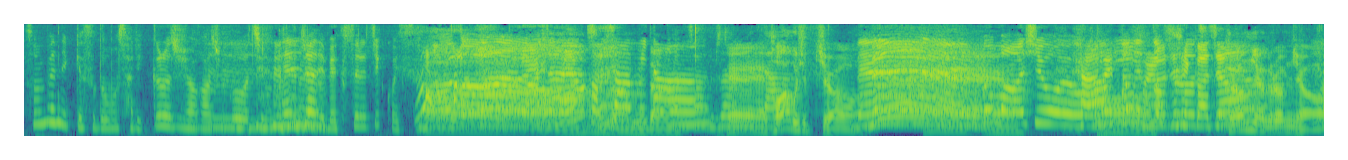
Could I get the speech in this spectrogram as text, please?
선배님께서 너무 잘 이끌어 주셔가지고 지금 텐션이 맥스를 찍고 있어요. 맞아요. 감사합니다. 감사합니다. 네, 더 하고 싶죠. 네. 네. 너무 아쉬워요. 다음에 또 다음에 불러주실 거죠? 그럼요, 그럼요.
